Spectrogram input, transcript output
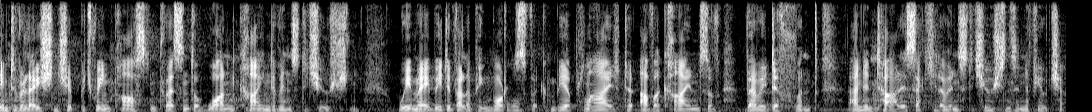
interrelationship between past and present of one kind of institution, we may be developing models that can be applied to other kinds of very different and entirely secular institutions in the future.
